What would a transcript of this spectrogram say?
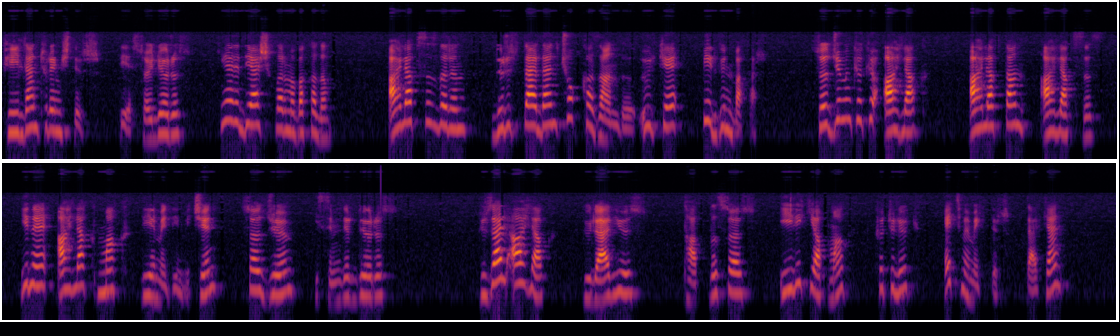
fiilden türemiştir diye söylüyoruz. Yine de diğer şıklarıma bakalım. Ahlaksızların dürüstlerden çok kazandığı ülke bir gün batar. Sözcüğümün kökü ahlak, ahlaktan ahlaksız, yine ahlakmak diyemediğim için sözcüğüm isimdir diyoruz. Güzel ahlak, güler yüz, tatlı söz, iyilik yapmak, kötülük etmemektir derken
